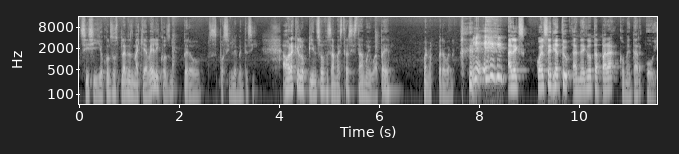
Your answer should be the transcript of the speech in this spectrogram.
si siguió con sus planes maquiavélicos, ¿no? Pero pues, posiblemente sí. Ahora que lo pienso, esa maestra sí estaba muy guapa, ¿eh? Bueno, pero bueno. Alex, ¿cuál sería tu anécdota para comentar hoy?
